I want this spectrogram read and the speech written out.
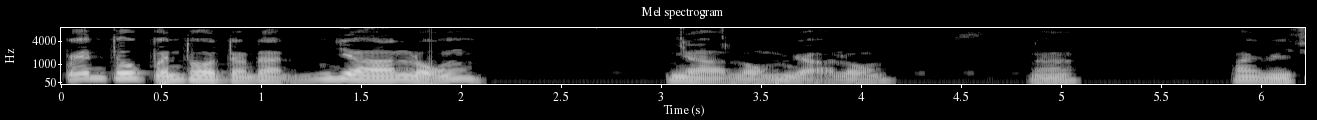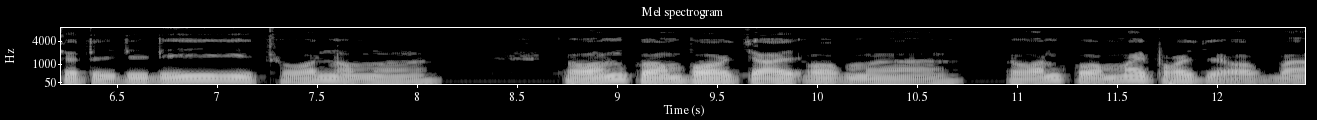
เป็นทุกข์เป็นโทษต่างนั้นอย่าหลง อย่าหลง อย่าหลง นะให้มีสติดีๆถอนออกมา ถอนความพอใจออกมา ถอนความไม่พอใจออกมา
